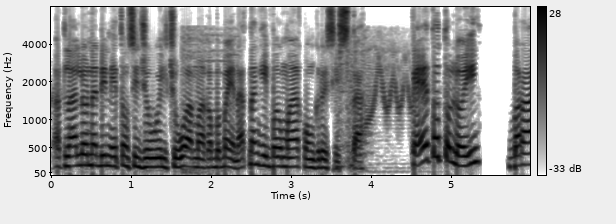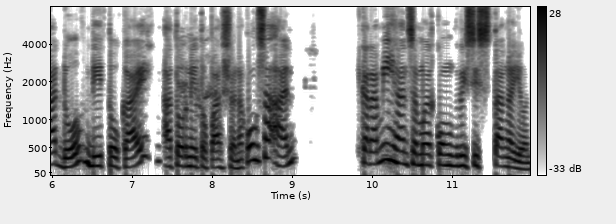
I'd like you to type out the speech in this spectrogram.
At lalo na din itong si Joel Chua, mga kababayan, at ng ibang mga kongresista. Kaya ito tuloy, barado dito kay Atty. Topacio na kung saan karamihan sa mga kongresista ngayon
